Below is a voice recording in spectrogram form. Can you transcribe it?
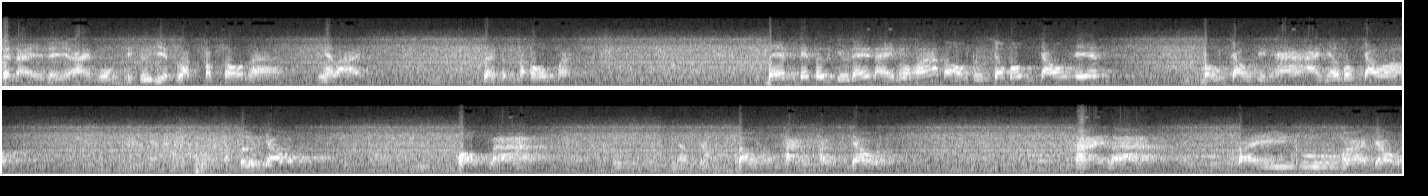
cái này thì ai muốn thì cứ việc lật tóc số ra, nghe lại. Để mình là ôn mà. Đem cái tứ diệu đế này mới hóa độ được cho bốn châu thiên. Bốn châu thiên hạ, ai nhớ bốn châu không? Tứ châu. Một là đông thắng thần châu. Hai là tây thu hóa châu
